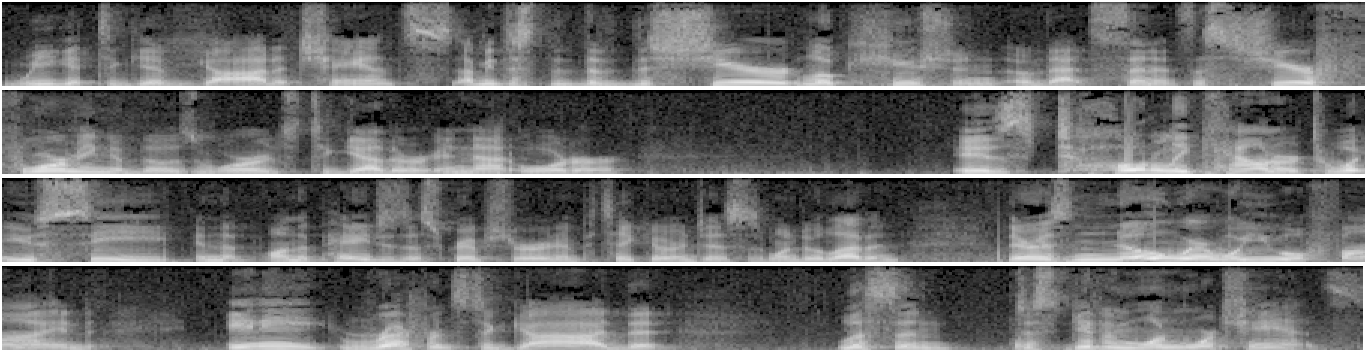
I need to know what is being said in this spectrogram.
we get to give God a chance. I mean, just the, the, the, sheer locution of that sentence, the sheer forming of those words together in that order, is totally counter to what you see in the, on the pages of Scripture, and in particular in Genesis 1 to 11. There is nowhere where you will find any reference to God that, listen, just give him one more chance.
